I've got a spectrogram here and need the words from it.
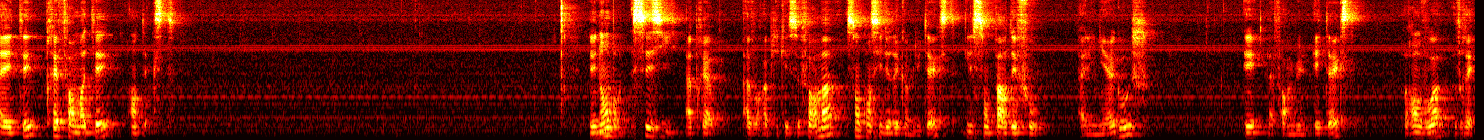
a été préformatée en texte. Les nombres saisis après avoir appliqué ce format sont considérés comme du texte. Ils sont par défaut alignés à gauche et la formule est texte renvoie vrai.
